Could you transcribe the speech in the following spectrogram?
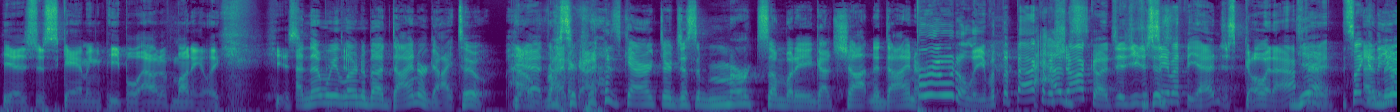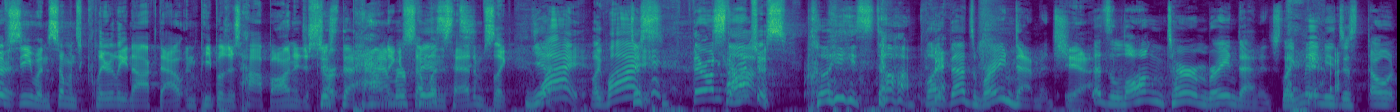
he is just scamming people out of money like he's And then we learn about Diner Guy too. How Yeah, Russell Crowe's character just murked somebody and got shot in a diner. brutally with the back of a Abs- shotgun. Did you just, see him at the end, just going after Yeah, it? It's like in and the UFC when someone's clearly knocked out and people just hop on and just Just start the pounding someone's fists. head. I'm just like, Yeah. why? Like why? Just They're Stop. unconscious. Please stop. Like that's brain damage. Yeah. That's long term brain damage. Like maybe just don't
